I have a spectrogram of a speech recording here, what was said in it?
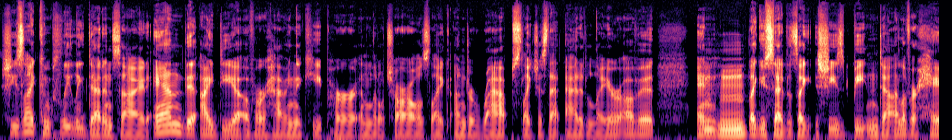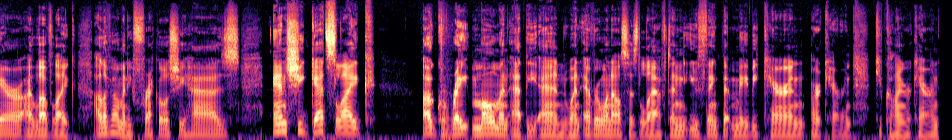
she's like completely dead inside and the idea of her having to keep her and little Charles like under wraps like just that added layer of it and Mhm. like you said it's like she's beaten down I love her hair I love like I love how many freckles she has and she gets like a great moment at the end when everyone else has left and you think that maybe Karen or Karen keep calling her Karen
